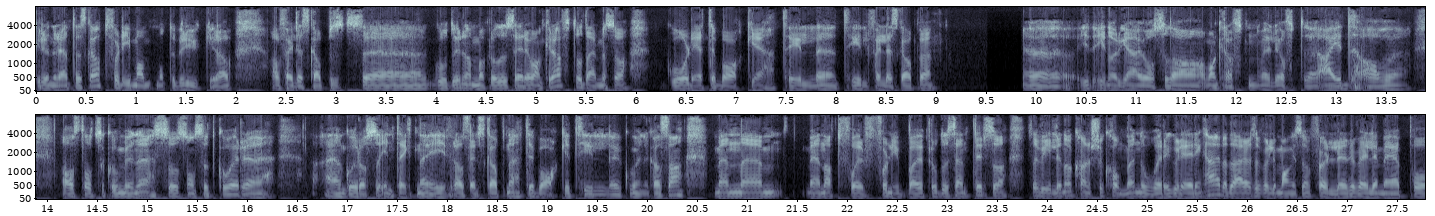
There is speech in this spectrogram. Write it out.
grunnrenteskatt, fordi man på en måte bruker av, av fellesskapets goder når man produserer vannkraft. og dermed så går det tilbake til, til fellesskapet. Eh, I, I, Norge er jo også da vannkraften veldig ofte eid av, av stat og kommune. så Sånn sett går, eh, går også inntektene fra selskapene tilbake til kommunekassa. Men, eh, men at for fornybarprodusenter så, så vil det nok kanskje komme noe regulering her. og Der er det selvfølgelig mange som følger veldig med på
